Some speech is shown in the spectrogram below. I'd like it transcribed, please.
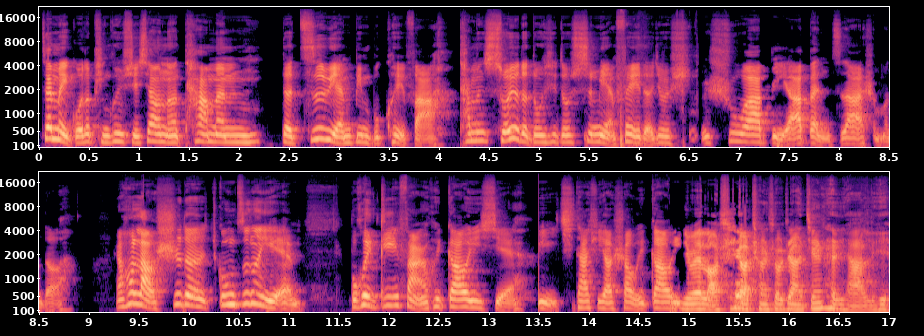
在美国的贫困学校呢，他们的资源并不匮乏，他们所有的东西都是免费的，就是书啊、笔啊、本子啊什么的。然后老师的工资呢也。不会低，反而会高一些，比其他学校稍微高一点。因为老师要承受这样精神压力。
